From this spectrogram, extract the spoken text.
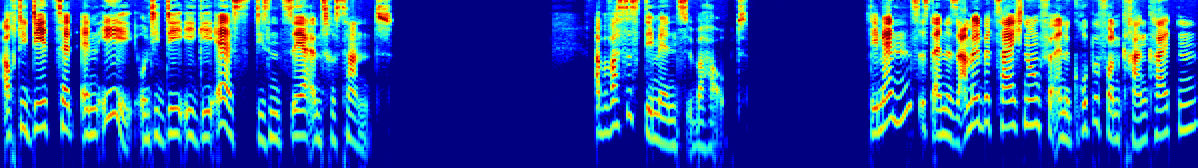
Auch die DZNE und die DEGS, die sind sehr interessant. Aber was ist Demenz überhaupt? Demenz ist eine Sammelbezeichnung für eine Gruppe von Krankheiten,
